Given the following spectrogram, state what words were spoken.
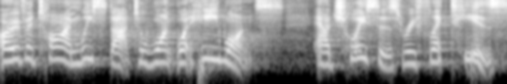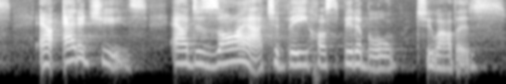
Over time, we start to want what he wants. Our choices reflect his, our attitudes, our desire to be hospitable to others.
